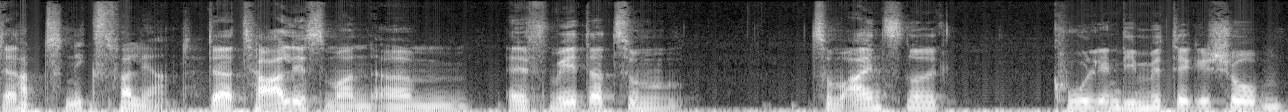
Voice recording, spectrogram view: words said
der, hat nichts verlernt. Der Talisman, ähm, Elfmeter zum, zum 1-0, cool in die Mitte geschoben.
